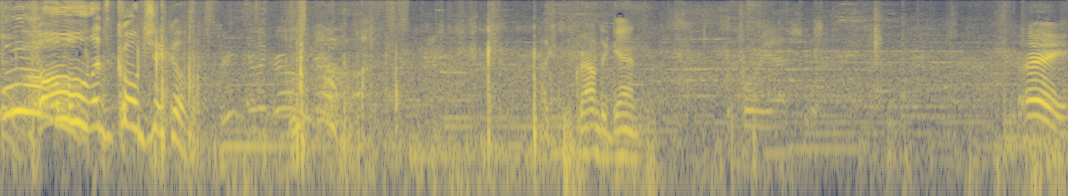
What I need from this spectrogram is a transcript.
Oh, let's go, Jacob. Like, Ground again. Hey,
